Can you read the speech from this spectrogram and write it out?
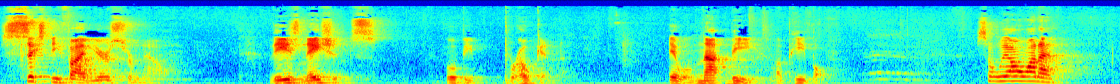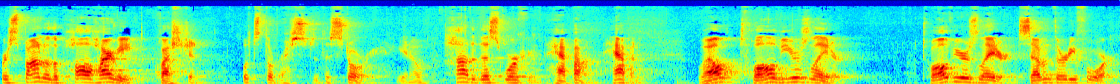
65 years from now, these nations will be broken. It will not be a people. So we all want to respond to the Paul Harvey question. What's the rest of the story? You know, how did this work and happen? Happen? Well, 12 years later, 12 years later, in 734,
